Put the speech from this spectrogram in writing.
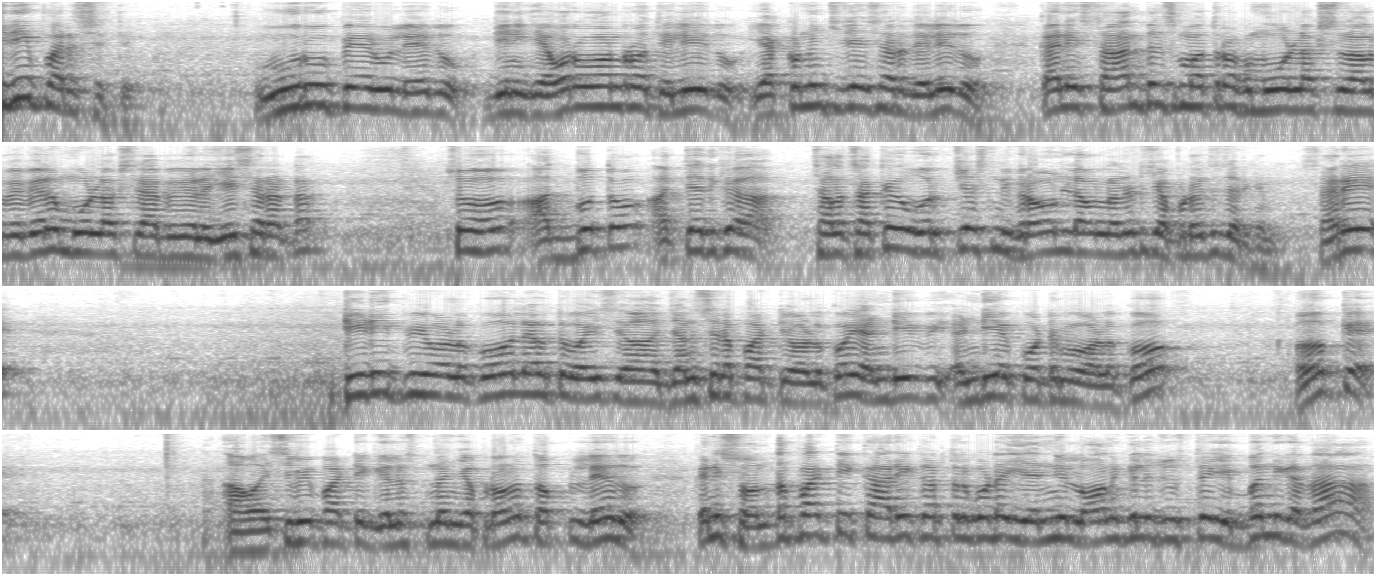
ఇది పరిస్థితి. ఊరు పేరు లేదు. దీనికి ఎవరు ఓనరో తెలియదు. ఎక్కడి నుంచి చేశారో తెలియదు కానీ శాంపిల్స్ మాత్రం ఒక మూడు లక్షల నలభై వేలు మూడు లక్షల యాభై వేలు చేశారట. సో అద్భుతం. అత్యధిక చాలా చక్కగా వర్క్ చేసింది గ్రౌండ్ లెవెల్ అన్నట్టు చెప్పడం అయితే జరిగింది. సరే టీడీపీ వాళ్ళకో లేకపోతే వైసీ జనసేన పార్టీ వాళ్ళకో ఎన్డీవీ ఎన్డీఏ కూటమి వాళ్ళకో ఓకే. ఆ వైసీపీ పార్టీ గెలుస్తుందని చెప్పడంలో తప్పు లేదు. కానీ సొంత పార్టీ కార్యకర్తలు కూడా ఇవన్నీ లోనకెళ్ళి చూస్తే ఇబ్బంది కదా?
